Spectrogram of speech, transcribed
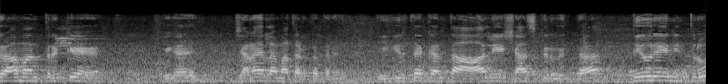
ಗ್ರಾಮಾಂತರಕ್ಕೆ ಈಗ ಜನ ಎಲ್ಲ ಮಾತಾಡ್ಕೋತಾರೆ. ಈಗಿರ್ತಕ್ಕಂಥ ಹಾಲಿ ಶಾಸಕರಿಂದ ದೇವರೇ ನಿಂತರು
